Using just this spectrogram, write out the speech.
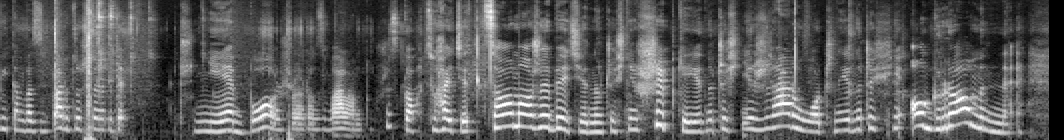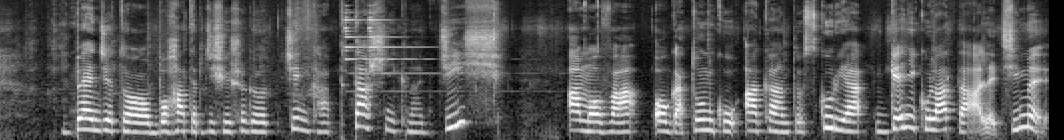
Witam Was bardzo serdecznie. Boże, rozwalam tu wszystko. Słuchajcie, co może być jednocześnie szybkie, jednocześnie żarłoczne, jednocześnie ogromne? Będzie to bohater dzisiejszego odcinka, ptasznik na dziś, a mowa o gatunku Acanthoscuria geniculata. Lecimy!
